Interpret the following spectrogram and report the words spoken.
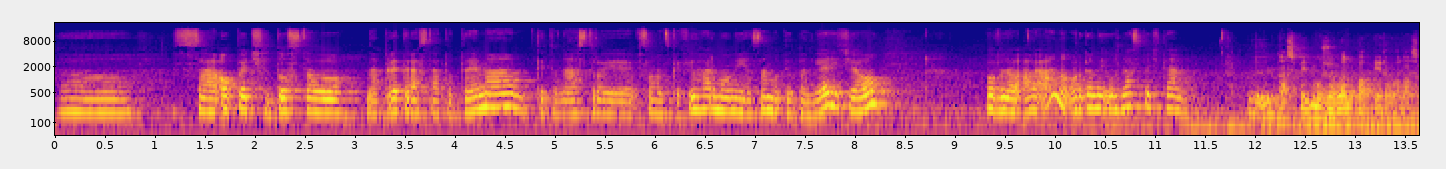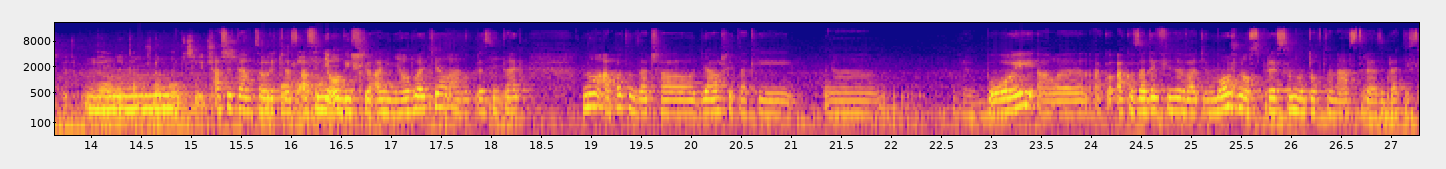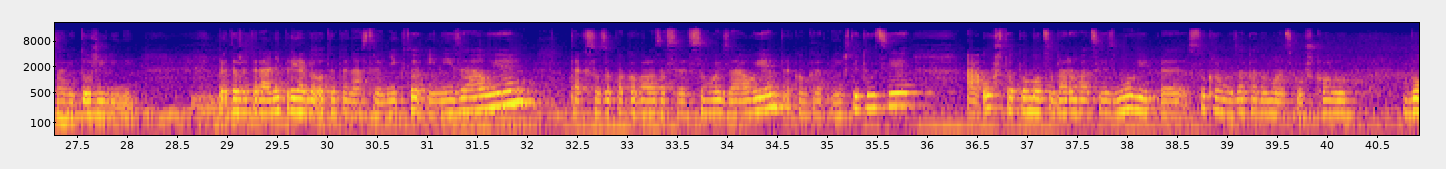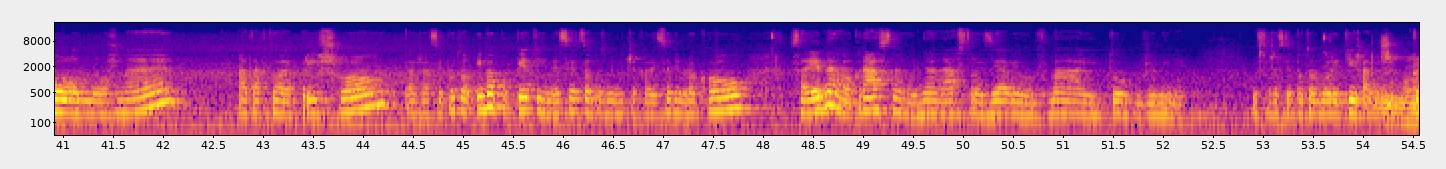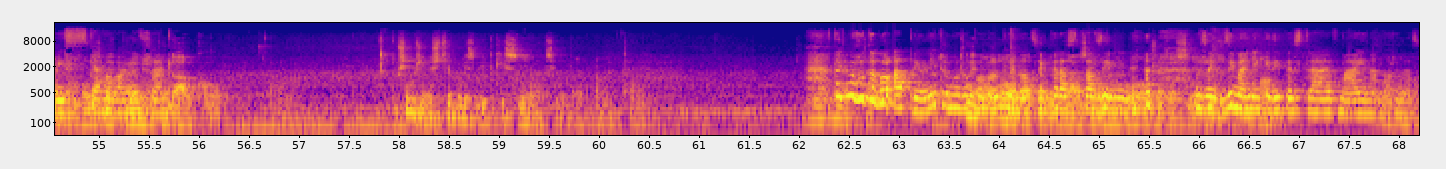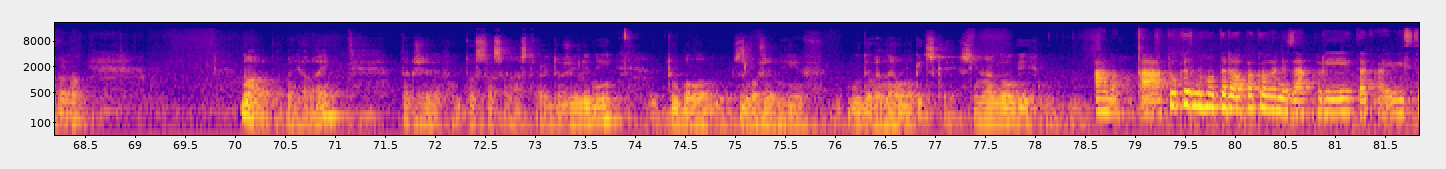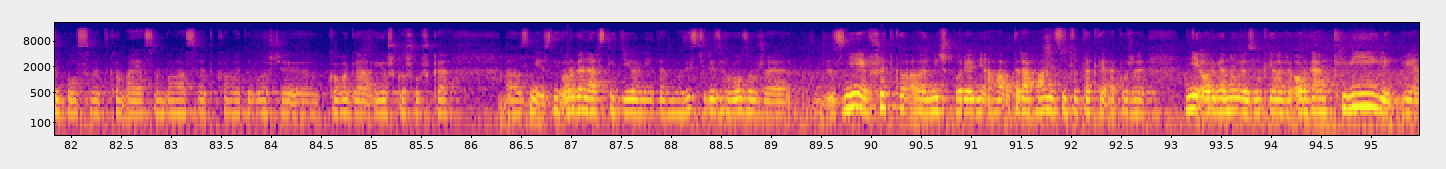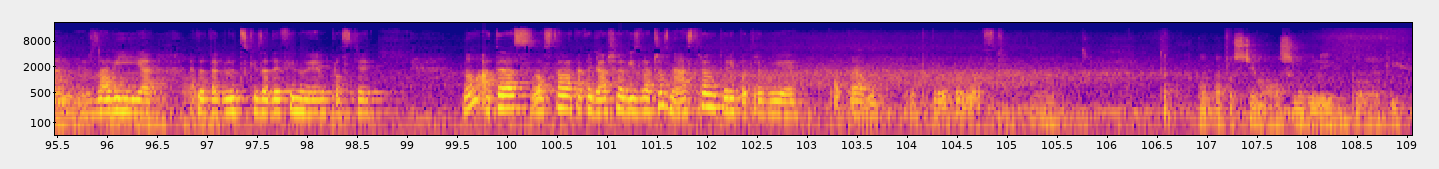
uh, sa opäť dostalo na pretras táto téma, tieto nástroje v Slovenskej filharmónii a samotný pán riaditeľ povedal, ale áno, orgány už naspäť tam. Naspäť možno len papierovo naspäť, reálne tam možno bol celý čas. Asi tam celý čas, asi neodišiel ani neodletel, áno, presne tak. No a potom začal ďalší taký uh, boj, ale ako, ako zadefinovať možnosť presunu tohto nástroja z Bratislavy do Žiliny pretože teda neprijavil o tento nástroj nikto iný záujem, tak som zopakovala zase svoj záujem pre konkrétne inštitúcie a už to pomocou darovacej zmluvy pre súkromnú základnú umeleckú školu bolo možné a tak to aj prišlo. Takže asi potom, iba po 5 mesiacoch, už sme nečakali 7 rokov, sa jedného krásneho dňa nástroj zjavil v máji tu v Žiline. Myslím, že ste potom boli tiež aj pri sťahovaní však. Tuším, že ešte boli zbytky snehu, ak si dobre pamätám. Tak možno to bol apríl, niečo možno po Veľké noci. Teraz tá zim, zima niekedy pestrá v máji nám môže nasnežiť. No ale poďme ďalej. Takže dostal sa nástroj do Žiliny. Tu bol zložený v údove neologickej synagógy. Áno. A tu, keď sme ho teda opakovane zapli, tak aj vy ste bol svetkom a ja som bola svetkom. Aj tu bol ešte e, kolega Joško Šuška, z miestnych organárskych dielní, tak sme zistili z hrôzou, že znie všetko, ale nič poriadne. A teda hlavne sú to také akože nie orgánové zvuky, ale že orgán kvíli priam, zavíja. Ja to tak ľudsky zadefinujem proste. No a teraz ostala taká ďalšia výzva, čo s nástrojom, ktorý potrebuje opravu, ktorý potrebuje pomôcť. Tak na to ste ma oslovili po nejakých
